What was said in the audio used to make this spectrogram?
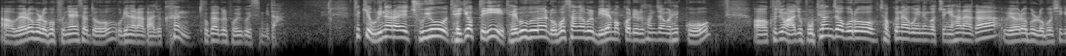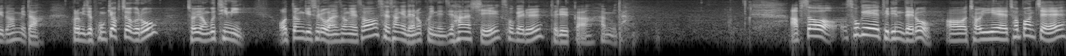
어, 웨어러블 로봇 분야에서도 우리나라가 아주 큰 두각을 보이고 있습니다. 특히 우리나라의 주요 대기업들이 대부분 로봇 산업을 미래 먹거리로 선정을 했고 어, 그중 아주 보편적으로 접근하고 있는 것 중에 하나가 웨어러블 로봇이기도 합니다. 그럼 이제 본격적으로 저희 연구팀이 어떤 기술을 완성해서 세상에 내놓고 있는지 하나씩 소개를 드릴까 합니다. 앞서 소개해 드린 대로 어, 저희의 첫 번째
